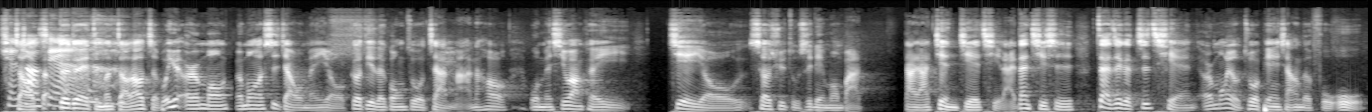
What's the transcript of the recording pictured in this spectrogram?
前上线对对，怎么找到者波？因为儿盟儿盟的视角，我们有各地的工作站嘛，然后我们希望可以借由社区组织联盟把大家间接起来。但其实在这个之前，儿盟有做偏乡的服务。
